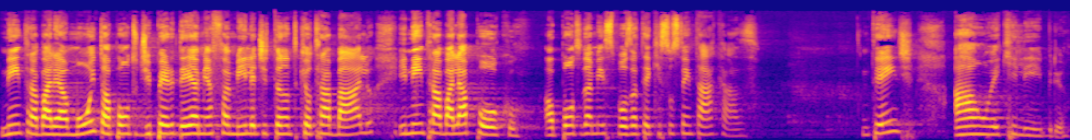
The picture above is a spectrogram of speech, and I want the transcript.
Nem trabalhar muito a ponto de perder a minha família de tanto que eu trabalho, e nem trabalhar pouco, ao ponto da minha esposa ter que sustentar a casa. Entende? Há um equilíbrio.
